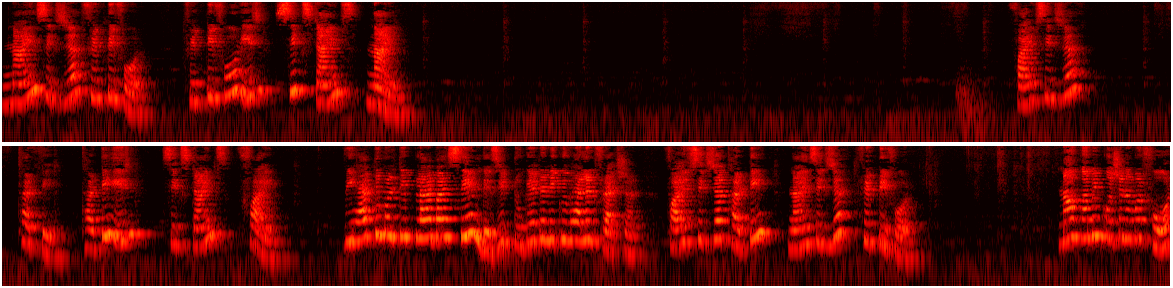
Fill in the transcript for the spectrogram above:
9 6 ja 54. 54 is 6 times 9. Five six ja thirty. Thirty is six times five. We have to multiply by same digit to get an equivalent fraction. Five six ja thirty. Nine six ja fifty-four. Now coming question number four.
